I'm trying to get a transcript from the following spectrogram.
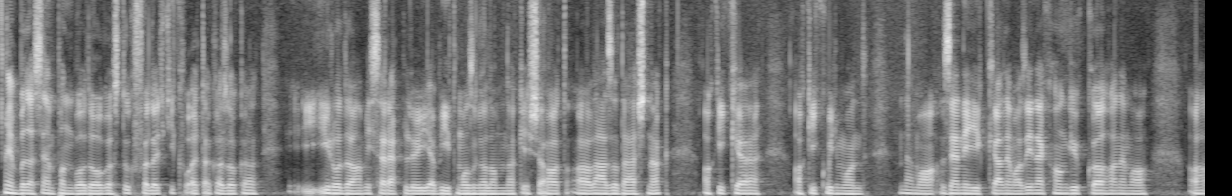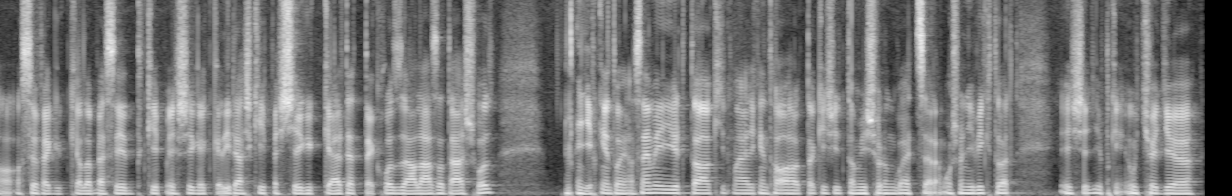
Ebből a szempontból dolgoztuk föl, hogy kik voltak azok a irodalmi szereplői a beat mozgalomnak és a, a lázadásnak, akik, eh, akik úgymond nem a zenéjükkel, nem az énekhangjukkal, hanem a, a, a szövegükkel, a beszéd képességekkel, írás képességükkel tettek hozzá a lázadáshoz. Egyébként olyan személy írta, akit már egyébként hallhattak is itt a műsorunkban egyszer, a Mosonyi Viktort, és egyébként úgyhogy eh,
